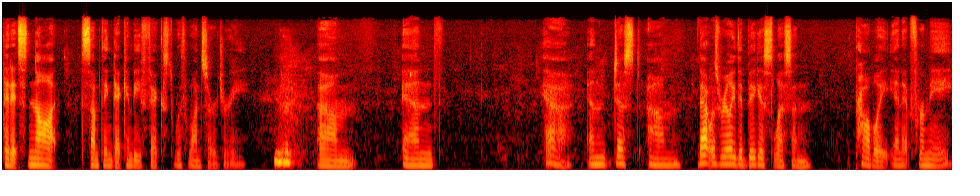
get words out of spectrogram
That it's not something that can be fixed with one surgery. Mm-hmm. Um, and yeah, and just um, that was really the biggest lesson, probably in it for me,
